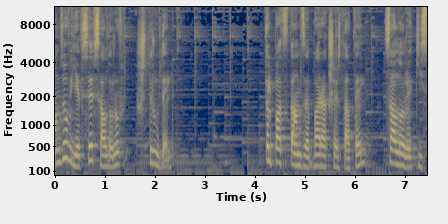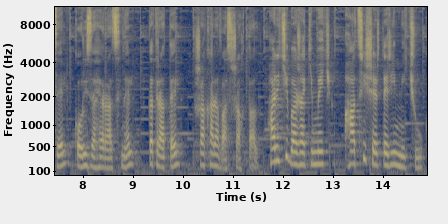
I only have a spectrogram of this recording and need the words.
տանձով եւ սև սալորով շտրուդել։ Կլպած տանձը բարակ շերտատել, սալորը կիսել, կորիզը հեռացնել, կտրատել, շաքարավազ շաղտալ։ Հարիչի բաժակի մեջ հացի շերտերի միջուկ,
